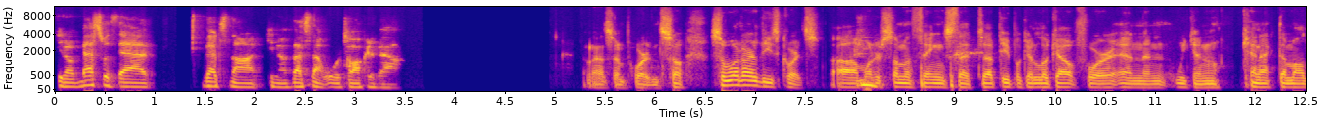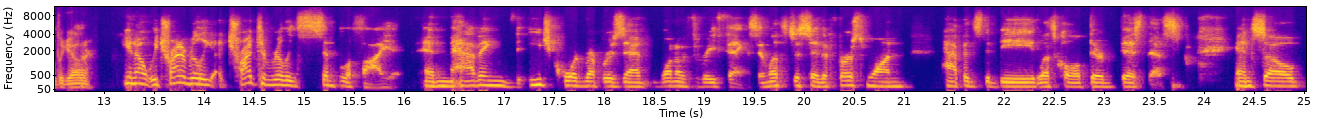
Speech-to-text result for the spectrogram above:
you know, mess with that. That's not, you know, that's not what we're talking about. And that's important. So, so what are these cords? Um, what are some of the things that uh, people can look out for, and then we can connect them all together? You know, we try to really try to really simplify it and having each cord represent one of three things. And let's just say the first one happens to be, let's call it their business. And so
